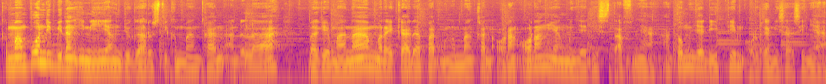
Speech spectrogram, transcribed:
Kemampuan di bidang ini yang juga harus dikembangkan adalah bagaimana mereka dapat mengembangkan orang-orang yang menjadi stafnya atau menjadi tim organisasinya.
